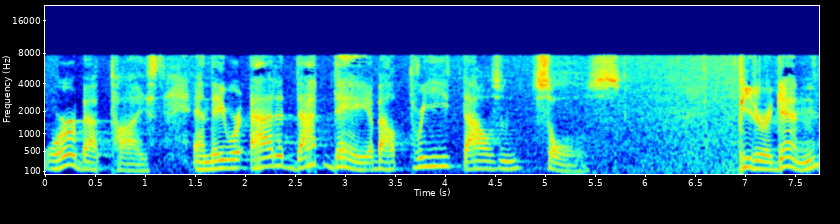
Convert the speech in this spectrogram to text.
were baptized, and they were added that day about 3,000 souls. Peter again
